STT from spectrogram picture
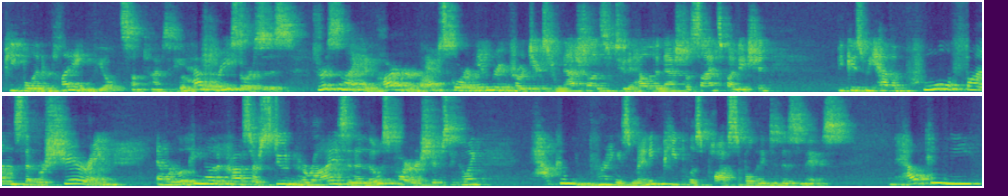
people in a playing field sometimes. If you have resources, Tarissa and I can partner EPSCoR and INBRE projects from National Institute of Health and National Science Foundation because we have a pool of funds that we're sharing and we're looking out across our student horizon and those partnerships and going, how can we bring as many people as possible into this mix? And how can we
